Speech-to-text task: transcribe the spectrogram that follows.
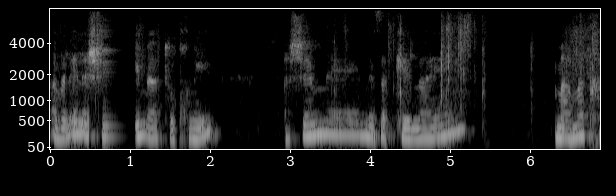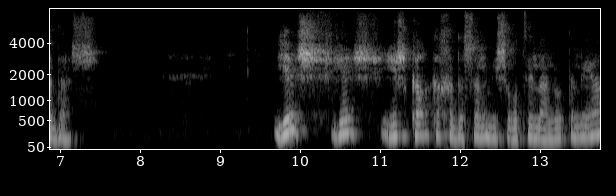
אבל אלה שהם מהתוכנית, השם אה, מזכה להם מעמד חדש. יש, יש, יש קרקע חדשה למי שרוצה לעלות עליה,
